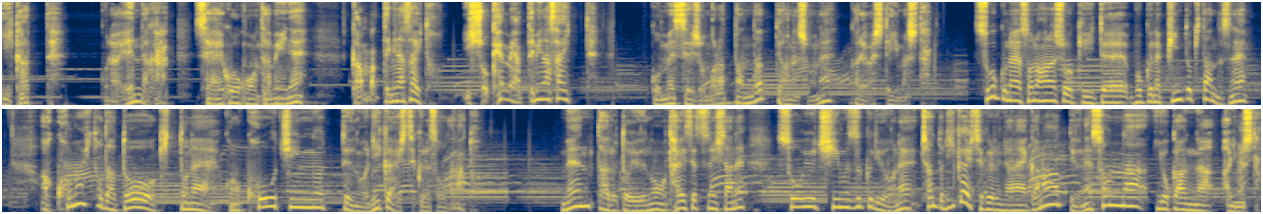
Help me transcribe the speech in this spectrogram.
いいかって、これは縁だから、聖愛高校のためにね、頑張ってみなさいと、一生懸命やってみなさいって、こうメッセージをもらったんだって話をね、彼はしていました。すごくね、その話を聞いて、僕ね、ピンときたんですね。あ、この人だと、きっとね、このコーチングっていうのを理解してくれそうだなと。メンタルというのを大切にしたね、そういうチーム作りをね、ちゃんと理解してくれるんじゃないかなっていうね、そんな予感がありました。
